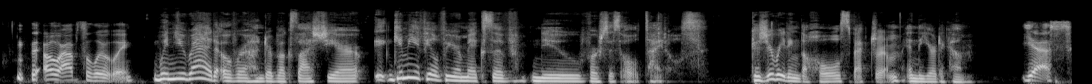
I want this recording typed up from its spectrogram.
oh, absolutely. When you read over 100 books last year, give me a feel for your mix of new versus old titles. Because you're reading the whole spectrum in the year to come. Yes.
